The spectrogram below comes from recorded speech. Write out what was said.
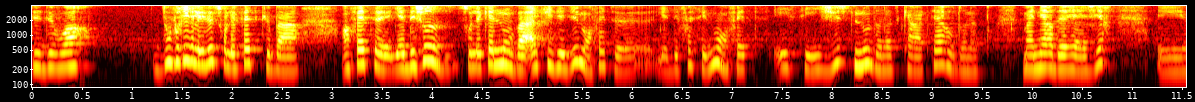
de devoir d'ouvrir les yeux sur le fait que bah en fait il y a des choses sur lesquelles nous on va accuser Dieu mais en fait euh, il y a des fois c'est nous en fait. Et c'est juste nous dans notre caractère ou dans notre manière de réagir. Et et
